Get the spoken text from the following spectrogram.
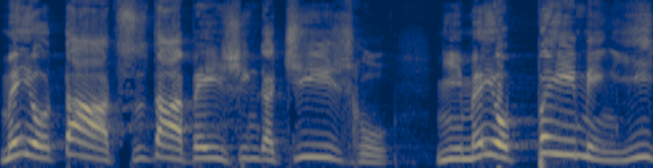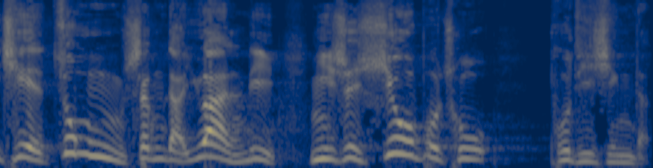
没有大慈大悲心的基础，你没有悲悯一切众生的愿力，你是修不出菩提心的。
